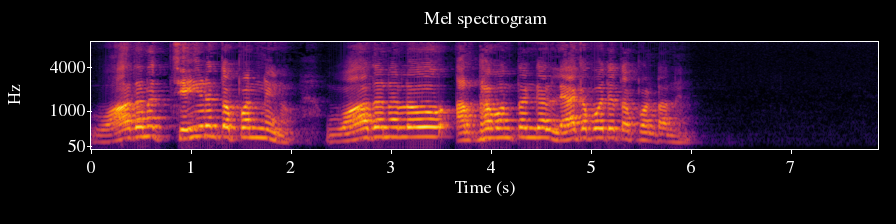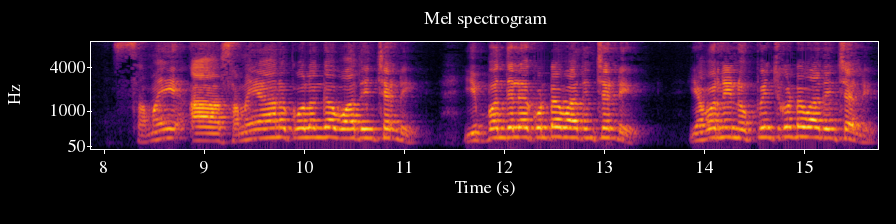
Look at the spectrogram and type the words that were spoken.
వాదన చేయడం తప్పని నేను. వాదనలో అర్థవంతంగా లేకపోతే తప్పు అంటాను నేను. సమయ ఆ సమయానుకూలంగా వాదించండి. ఇబ్బంది లేకుండా వాదించండి. ఎవరిని నొప్పించకుండా వాదించండి.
